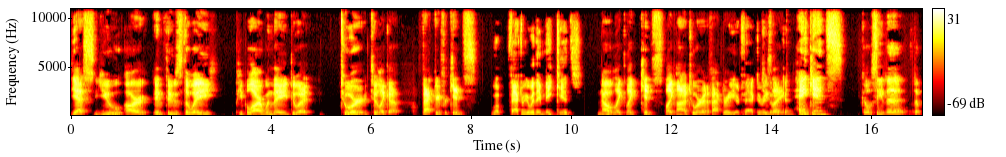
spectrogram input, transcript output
Yes, you are enthused the way people are when they do a tour to like a factory for kids. A factory where they make kids? No, like like kids like on a tour at a factory. Weird factory, She's but like, okay. "Hey kids, go see the the,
